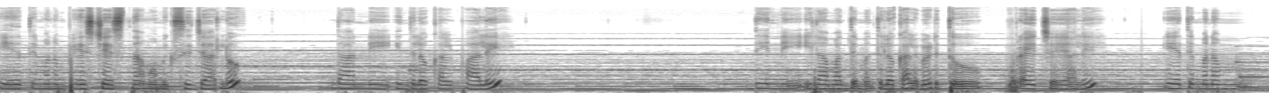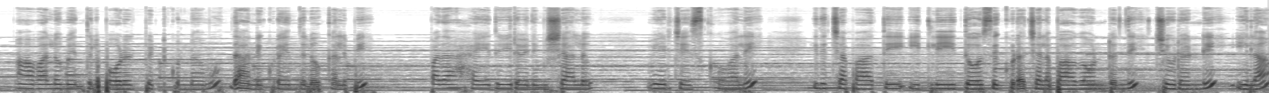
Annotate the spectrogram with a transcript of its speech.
ఏదైతే మనం పేస్ట్ చేస్తున్నామో మిక్సీ జార్లు దాన్ని ఇందులో కలపాలి. దీన్ని ఇలా మధ్య మధ్యలో కలబెడుతూ ఫ్రై చేయాలి. ఏదైతే మనం ఆవాలు మెంతులు పౌడర్ పెట్టుకున్నాము. దాన్ని కూడా ఇందులో కలిపి పదహైదు ఇరవై నిమిషాలు వేడి చేసుకోవాలి. ఇది చపాతి ఇడ్లీ దోశ కూడా చాలా బాగా ఉంటుంది. చూడండి ఇలా.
